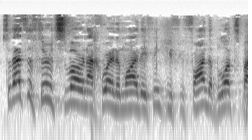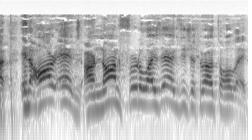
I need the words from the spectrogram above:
So that's the third svar in Achroin and why they think if you find a blood spot in our eggs, our non-fertilized eggs, you should throw out the whole egg.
